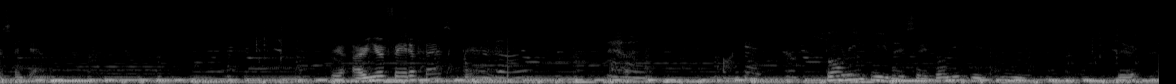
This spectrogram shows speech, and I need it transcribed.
course I can. There, are you afraid of us? There. Oh god. Oh, that's so cute. Don't eat me, they say. Don't eat me, please. There.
